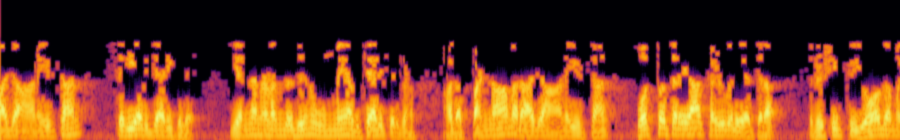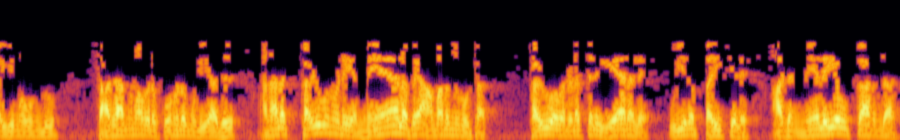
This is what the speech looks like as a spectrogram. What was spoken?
ராஜா ஆணையிட்டான். சரியா விசாரிக்கல. என்ன நடந்ததுன்னு உண்மையா விசாரிச்சிருக்கணும். அதை பண்ணாம ராஜா ஆணையிட்டான். ஒத்தொத்தரையா கழுவலை ஏத்துறா. ரிஷிக்கு யோக மகிமை உண்டு. சாதாரணமா அவரை கொண்டுட முடியாது. அதனால கழுவனுடைய மேல போய் அமர்ந்து நூட்டார் கழுவு அவர் இடத்துல ஏறல உயிரை பறிக்கல. அதன் மேலேயே உட்கார்ந்தார்.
